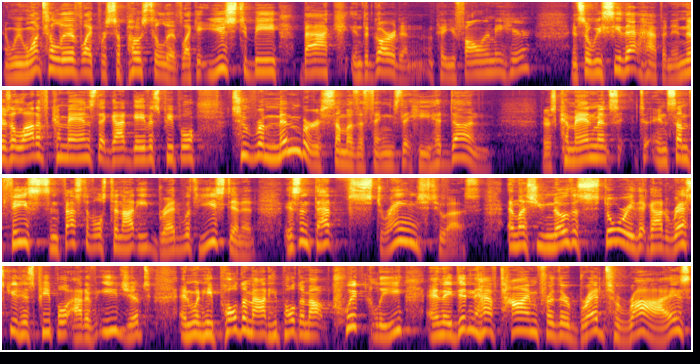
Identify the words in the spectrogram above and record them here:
and we want to live like we're supposed to live, like it used to be back in the garden. Okay, you following me here? And so we see that happen. And there's a lot of commands that God gave his people to remember some of the things that he had done. There's commandments in some feasts and festivals to not eat bread with yeast in it. Isn't that strange to us? Unless you know the story that God rescued his people out of Egypt, and when he pulled them out, he pulled them out quickly, and they didn't have time for their bread to rise.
